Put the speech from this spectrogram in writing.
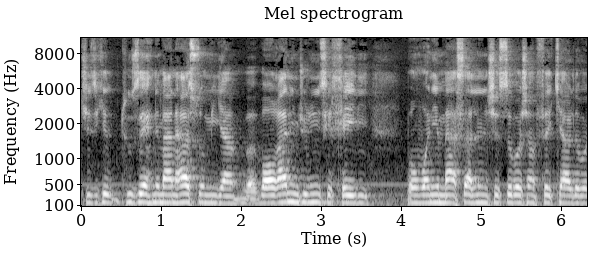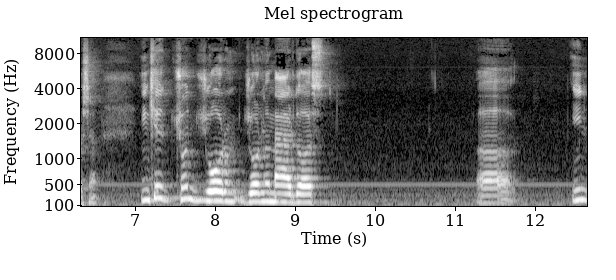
چیزی که تو ذهن من هست و میگم واقعا اینجوری نیست که خیلی به عنوان یه مسئله نشسته باشم فکر کرده باشم. اینکه چون جرم جرم مرداست این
